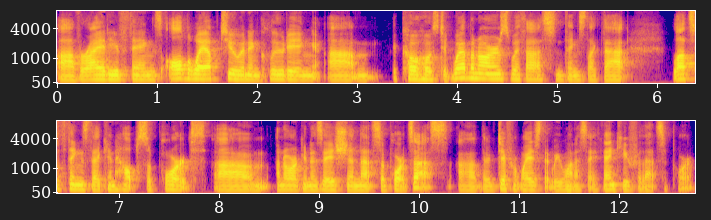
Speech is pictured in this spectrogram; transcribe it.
a variety of things, all the way up to and including um, co-hosted webinars with us and things like that. Lots of things that can help support um, an organization that supports us. Uh, there are different ways that we want to say thank you for that support.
